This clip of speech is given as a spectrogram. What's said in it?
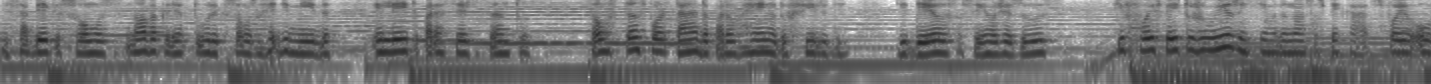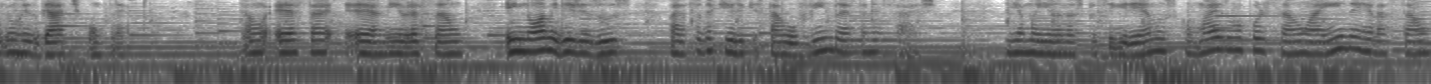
de saber que somos nova criatura, que somos redimida, eleito para ser santo, somos transportados para o reino do Filho de, de Deus, o Senhor Jesus, que foi feito juízo em cima dos nossos pecados, foi houve um resgate completo. Então esta é a minha oração em nome de Jesus para todo aquele que está ouvindo esta mensagem. E amanhã nós prosseguiremos com mais uma porção ainda em relação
